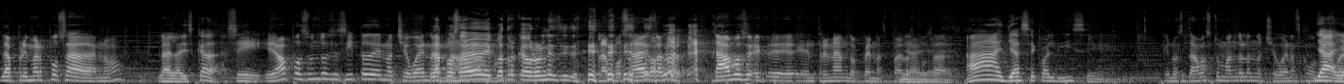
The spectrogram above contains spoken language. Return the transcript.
La primer posada, ¿no? La de la discada. Sí. Y no, pues un docecito de Nochebuena. La no, posada de cuatro cabrones. La posada de cuatro. Estábamos eh, eh, entrenando apenas para Ya, las ya, posadas. ya. Ah, ya sé cuál dice. Que nos estábamos tomando las Nochebuenas como Ya, si ya,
